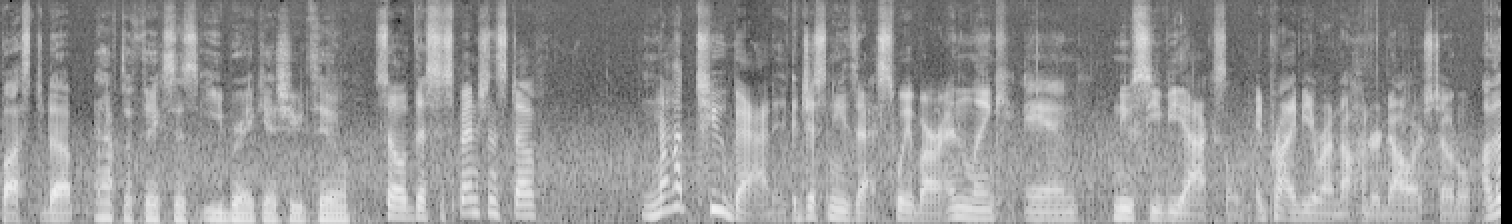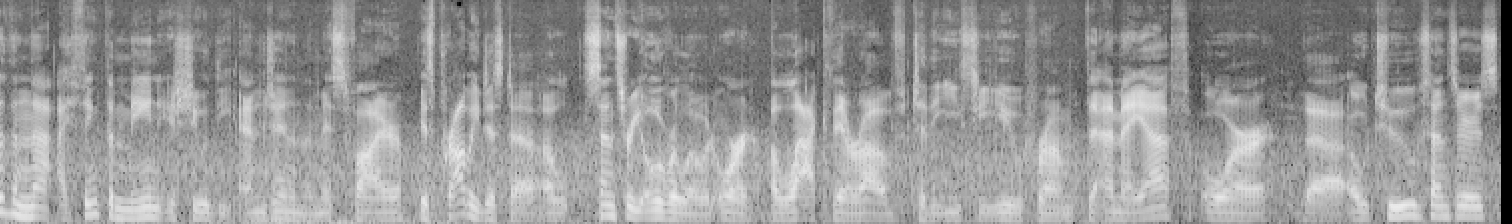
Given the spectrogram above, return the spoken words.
busted up. I have to fix this e-brake issue too. So the suspension stuff, not too bad. It just needs that sway bar end link and new CV axle. It'd probably be around $100 total. Other than that, I think the main issue with the engine and the misfire is probably just a, a sensory overload or a lack thereof to the ECU from the MAF or the O2 sensors.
